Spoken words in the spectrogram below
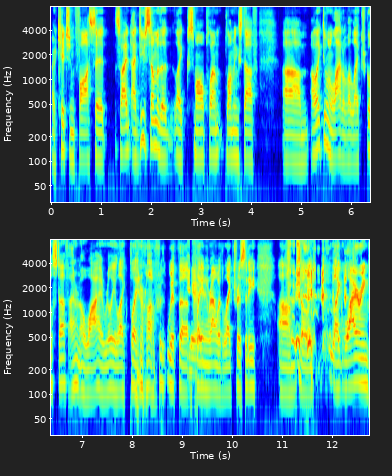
our kitchen faucet. So I, I do some of the like small plum, plumbing stuff. Um, I like doing a lot of electrical stuff. I don't know why. I really like playing around with, with uh, yeah. playing around with electricity. Um, so like, like, wiring,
